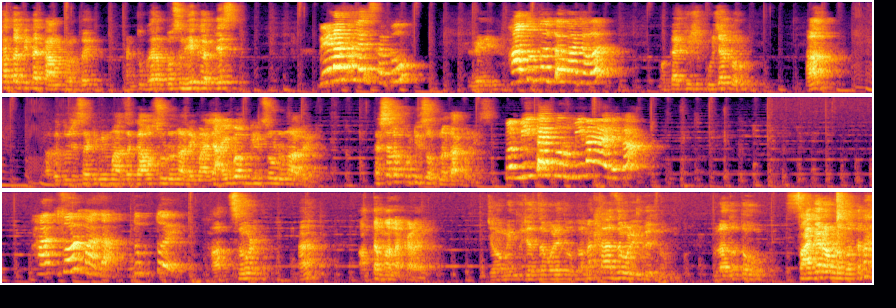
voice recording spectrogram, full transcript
खाता पिता काम करतोय. आणि तू घरात बसून हे करतेस? वेळा झालायस का तू? घरी. हात उचलतोय माझ्यावर? मग काय तुझी पूजा करू? हा? अगं तुझ्यासाठी मी माझं गाव सोडून आले माझे आई बाप सोडून आलोय. कशाला कुठे स्वप्न दाखवलीस? मग मी काय करू? मी नाही आले का? हात सोड माझा. दुखतोय. हात सोड हा? आता मला कळालं. जेव्हा मी तुझ्या जवळ येत होतो ना का जवळ येत होतो? तुला तर तो सागर आवडत होता ना?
